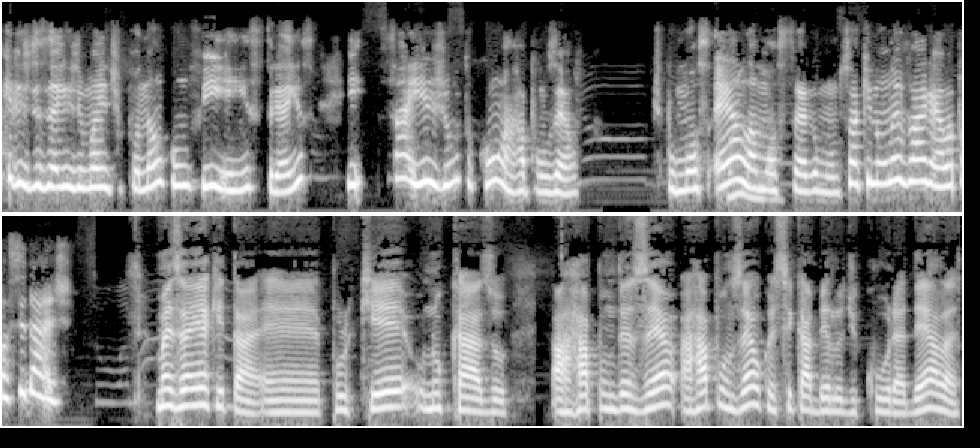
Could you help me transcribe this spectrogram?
aqueles dizeres de mãe, tipo, não confie em estranhos e sair junto com a Rapunzel? Tipo, ela Uhum. mostrar o mundo, só que não levar ela pra cidade. Mas aí é que tá. É porque, no caso, a Rapunzel, a Rapunzel com esse cabelo de cura dela,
